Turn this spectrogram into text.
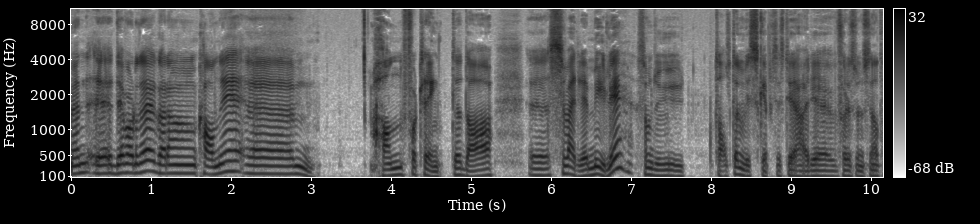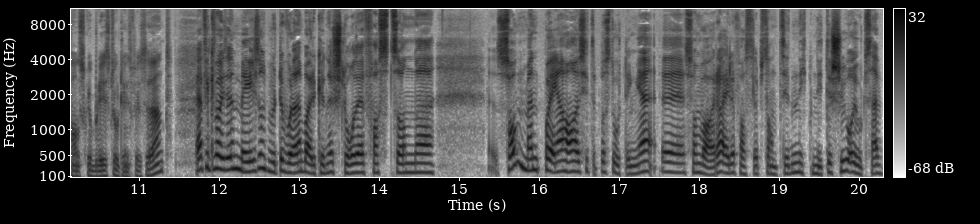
Men eh, det var nå det. Gharahkhani eh, han fortrengte da eh, Sverre Myrli, som du uttalte en viss skepsis til her eh, for en stund siden, at han skulle bli stortingspresident. Jeg fikk faktisk en mail som spurte hvordan jeg bare kunne slå det fast sånn. Eh, sånn, Men poenget er at han har sittet på Stortinget eh, som vara eller fast representant siden 1997 og gjort seg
